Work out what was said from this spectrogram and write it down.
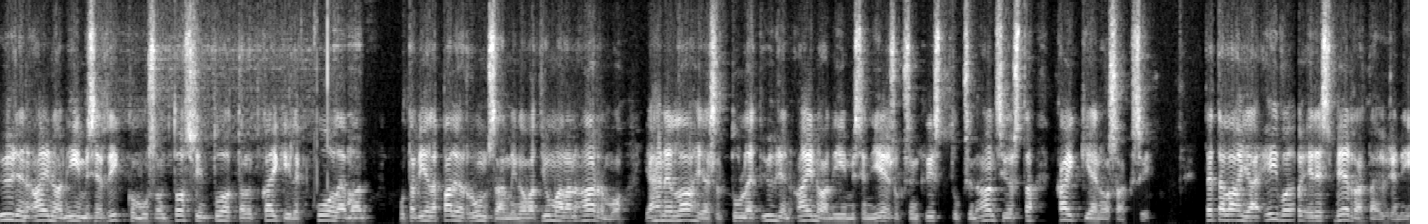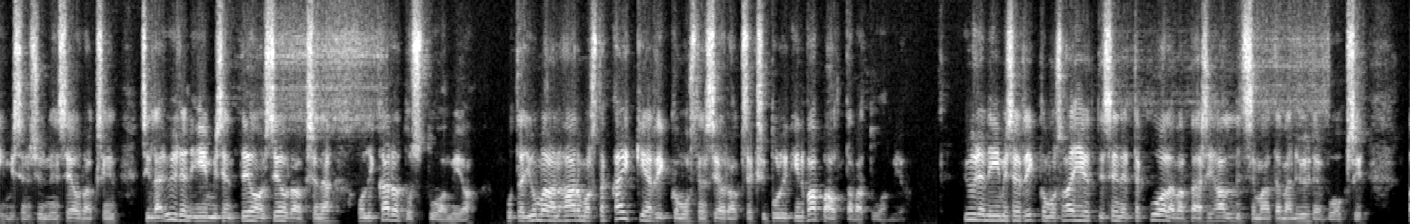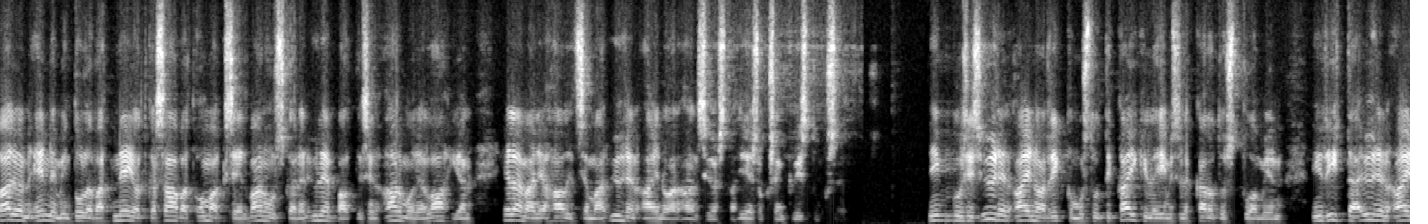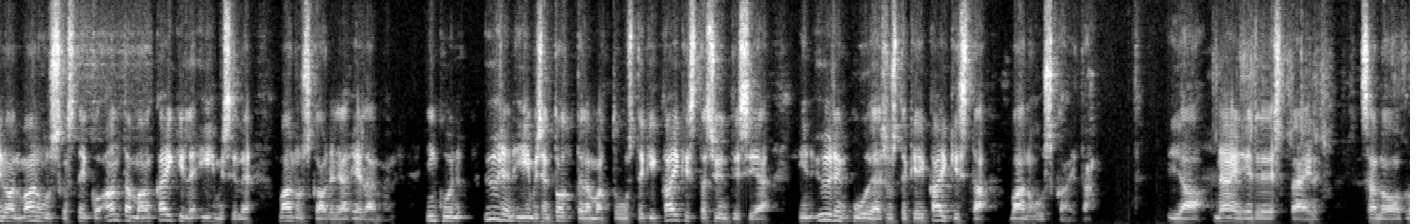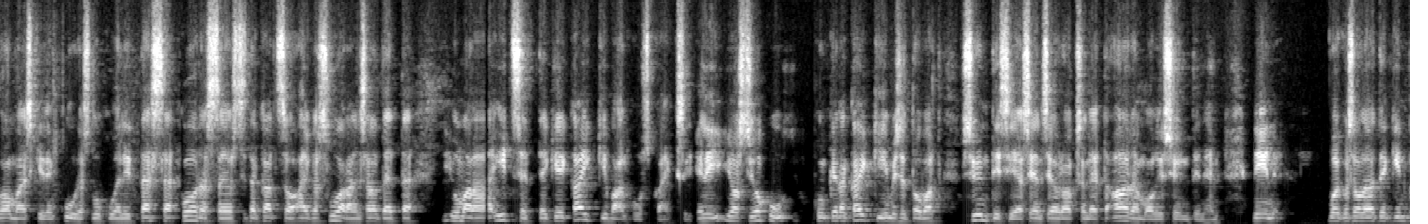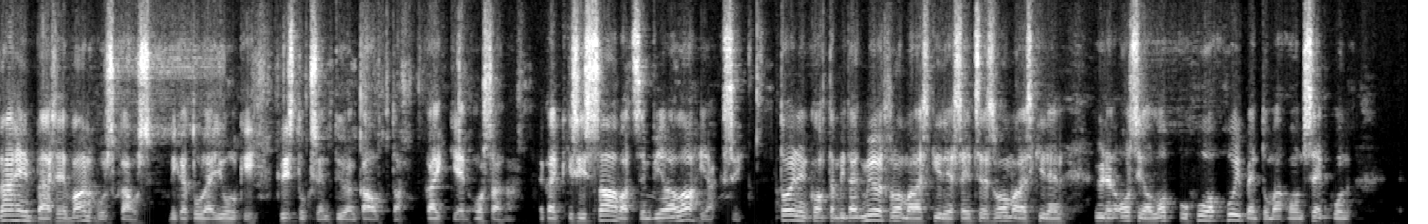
Yhden ainoan ihmisen rikkomus on tosin tuottanut kaikille kuoleman, mutta vielä paljon runsaammin ovat Jumalan armo ja hänen lahjansa tulleet yhden ainoan ihmisen Jeesuksen Kristuksen ansiosta kaikkien osaksi. Tätä lahjaa ei voi edes verrata yhden ihmisen synnin seurauksiin, sillä yhden ihmisen teon seurauksena oli kadotustuomio, mutta Jumalan armosta kaikkien rikkomusten seuraukseksi tulikin vapauttava tuomio. Yhden ihmisen rikkomus aiheutti sen, että kuolema pääsi hallitsemaan tämän yhden vuoksi. Paljon ennemmin tulevat ne, jotka saavat omakseen vanhuskauden ylenpalttisen armon ja lahjan elämään ja hallitsemaan yhden ainoan ansiosta Jeesuksen Kristuksen. Niin kuin siis yhden ainoan rikkomus tuotti kaikille ihmisille kadotustuomion, niin riittää yhden ainoan vanhuskasteko antamaan kaikille ihmisille vanhuskauden ja elämän. Niin kuin yhden ihmisen tottelemattomuus teki kaikista syntisiä, niin yhden kuuliaisuus tekee kaikista vanhuskaita ja näin edespäin sanoo roomalaiskirjan kuudes luku. Eli tässä kohdassa, jos sitä katsoo aika suoraan, niin sanotaan, että Jumala itse tekee kaikki vanhuskaiksi. Eli jos joku, kun kerran kaikki ihmiset ovat syntisiä sen seurauksena, että Aadam oli syntinen, niin voiko se olla jotenkin vähempää se vanhuskaus, mikä tulee julki Kristuksen työn kautta kaikkien osana. Ja kaikki siis saavat sen vielä lahjaksi. Toinen kohta, mitä myös roomalaiskirjassa, itse asiassa roomalaiskirjan yhden osion loppu huipentuma on se, kun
